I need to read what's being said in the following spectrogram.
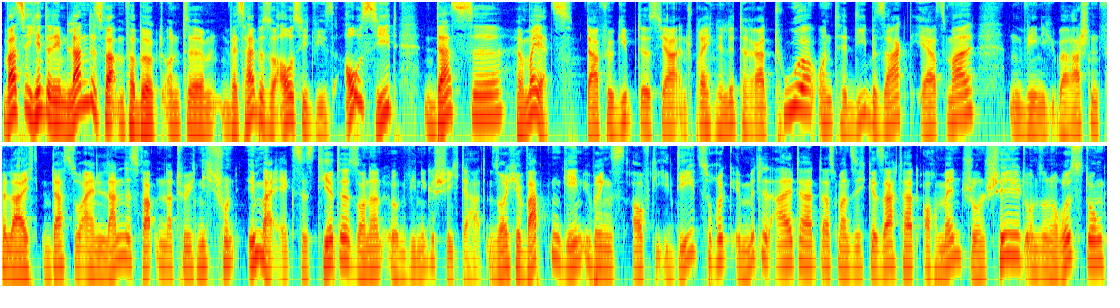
was sich hinter dem Landeswappen verbirgt und ähm, weshalb es so aussieht, wie es aussieht, das äh, hören wir jetzt. Dafür gibt es ja entsprechende Literatur und die besagt erstmal, ein wenig überraschend vielleicht, dass so ein Landeswappen natürlich nicht schon immer existierte, sondern irgendwie eine Geschichte hat. Solche Wappen gehen übrigens auf die Idee zurück im Mittelalter, dass man sich gesagt hat, ach Mensch, so ein Schild und so eine Rüstung,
